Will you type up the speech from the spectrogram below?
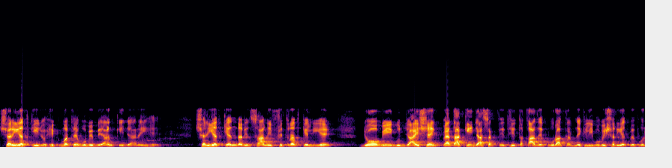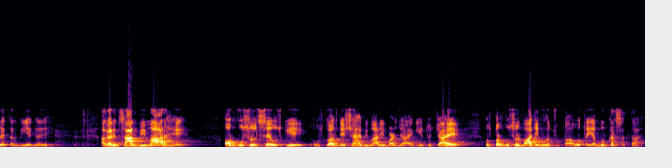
شریعت کی جو حکمت ہے وہ بھی بیان کی جا رہی ہے۔ شریعت کے اندر انسانی فطرت کے لیے جو بھی گنجائشیں پیدا کی جا سکتی تھی تقاضے پورا کرنے کے لیے، وہ بھی شریعت میں پورے کر دیے گئے ہیں۔ اگر انسان بیمار ہے اور غسل سے اس کی اس کو اندیشہ ہے بیماری بڑھ جائے گی، تو چاہے اس پر غسل واجب ہو چکا ہو، وہ تیمم کر سکتا ہے۔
